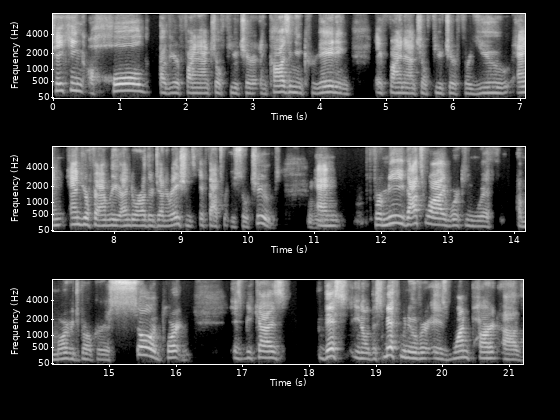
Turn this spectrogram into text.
taking a hold of your financial future and causing and creating a financial future for you and and your family and or other generations if that's what you so choose. Mm-hmm. and for me that's why working with a mortgage broker is so important is because this you know the smith maneuver is one part of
